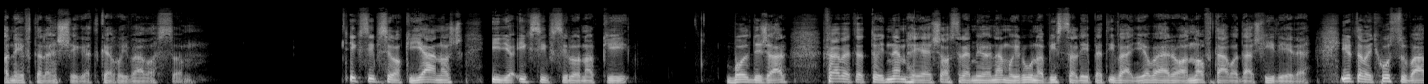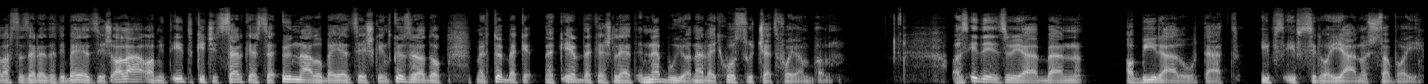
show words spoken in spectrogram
a névtelenséget kell, hogy válasszam. XY, aki János, írja XY, aki Boldizsár felvetette, hogy nem helyes azt remélnem, hogy Róna visszalépett Iványi javára a NAV támadás hírére. Írtam egy hosszú választ az eredeti bejegyzés alá, amit itt kicsit szerkesztve önálló bejegyzésként közreadok, mert többeknek érdekes lehet, ne bújjon el egy hosszú cset folyamban. Az idézőjelben a bíráló, tehát XY János szavai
